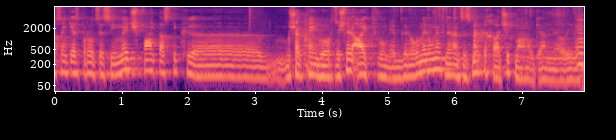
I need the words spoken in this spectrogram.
ասենք, այս process-ի մեջ ֆանտաստիկ մշակութային գործիչներ, այդ թվում եւ գրողներ ունենք, նրանցից մեկը Խաչիկ Մանոկյանն է օրինակ։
